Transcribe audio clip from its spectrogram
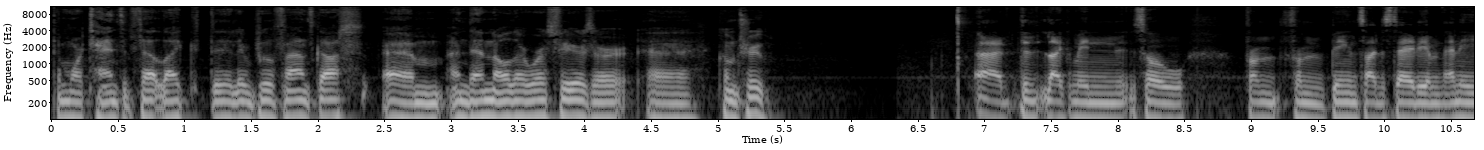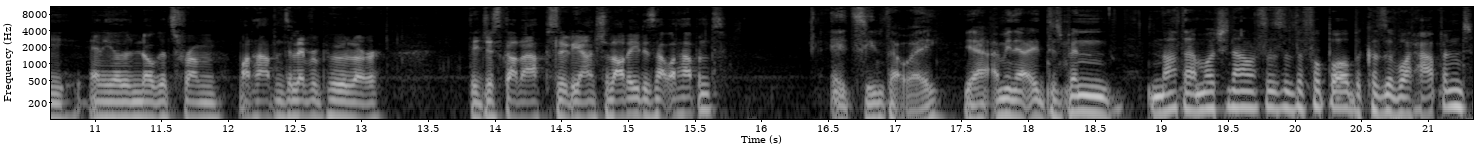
the more tense it felt like the Liverpool fans got, um, and then all their worst fears are uh, come true. Uh, the, like I mean, so from from being inside the stadium, any any other nuggets from what happened to Liverpool, or they just got absolutely Ancelotti? Is that what happened? It seems that way. Yeah, I mean, uh, there's been not that much analysis of the football because of what happened.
